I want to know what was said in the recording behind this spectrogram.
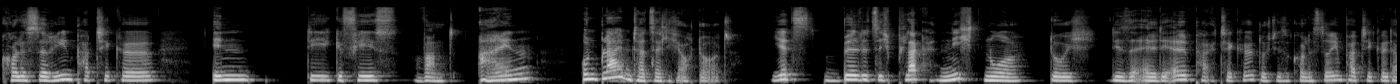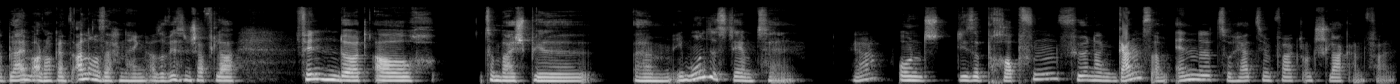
Cholesterinpartikel in die Gefäßwand ein und bleiben tatsächlich auch dort. Jetzt bildet sich Plaque nicht nur durch diese LDL-Partikel, durch diese Cholesterinpartikel, da bleiben auch noch ganz andere Sachen hängen. Also Wissenschaftler finden dort auch zum Beispiel ähm, Immunsystemzellen. Ja, und diese Propfen führen dann ganz am Ende zu Herzinfarkt und Schlaganfall.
